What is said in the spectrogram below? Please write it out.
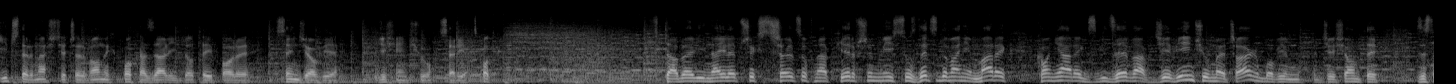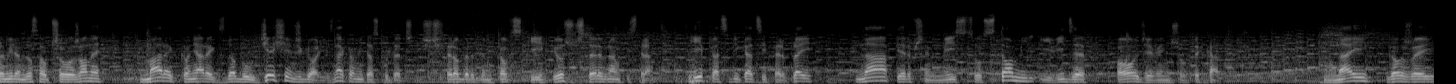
i 14 czerwonych pokazali do tej pory sędziowie w 10 seriach spotkań. Tabeli najlepszych strzelców na pierwszym miejscu zdecydowanie Marek Koniarek z Widzewa w dziewięciu meczach, bowiem dziesiąty ze Stomilem został przełożony. Marek Koniarek zdobył 10 goli. Znakomita skuteczność. Robert Dymkowski już 4 bramki straty. I w klasyfikacji fair play na pierwszym miejscu Stomil i Widzew po 9 żółtych kartek. Najgorzej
